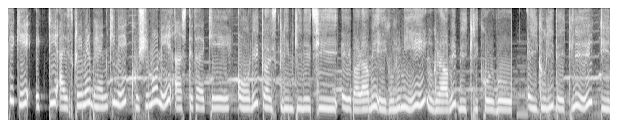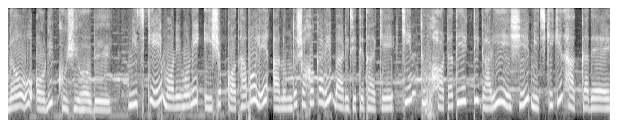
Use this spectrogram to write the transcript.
থেকে একটি আইসক্রিমের ভ্যান কিনে খুশি মনে আসতে থাকে। অনেক আইসক্রিম কিনেছি, এবার আমি এগুলো নিয়ে গ্রামে বিক্রি করব। এইগুলি দেখলে টিনাও অনেক খুশি হবে। মিচকে মনে মনে এইসব কথা বলে আনন্দ সহকারে বাড়ি যেতে থাকে। কিন্তু হঠাৎই একটি গাড়ি এসে মিচকেকে ধাক্কা দেয়।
